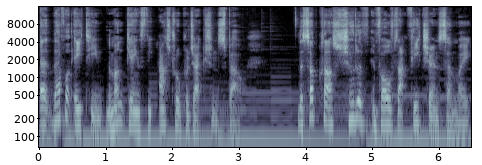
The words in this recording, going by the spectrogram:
at level 18, the monk gains the Astral Projection spell. The subclass should have involved that feature in some way.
